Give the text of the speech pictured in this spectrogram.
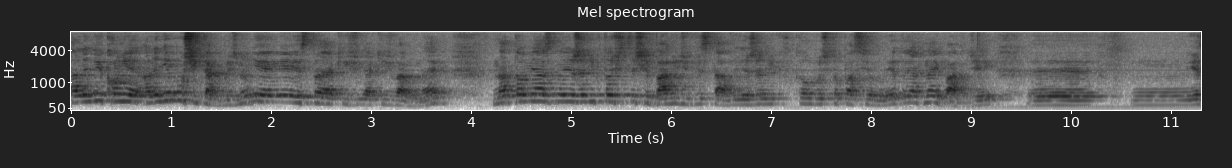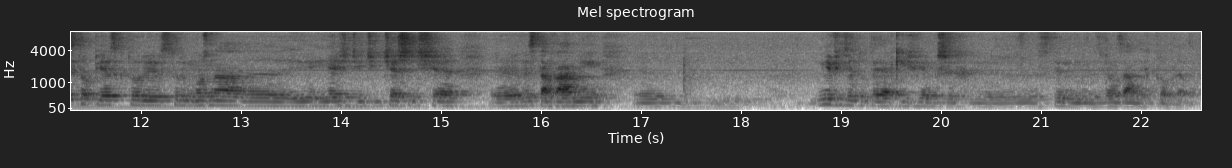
ale niekoniecznie, ale nie musi tak być, no nie, nie jest to jakiś, jakiś warunek. Natomiast no, jeżeli ktoś chce się bawić w wystawy, jeżeli kogoś to pasjonuje, to jak najbardziej. Yy, jest to pies, który, z którym można yy, jeździć i cieszyć się yy, wystawami. Yy, Nie widzę tutaj jakichś większych z tym związanych problemów.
